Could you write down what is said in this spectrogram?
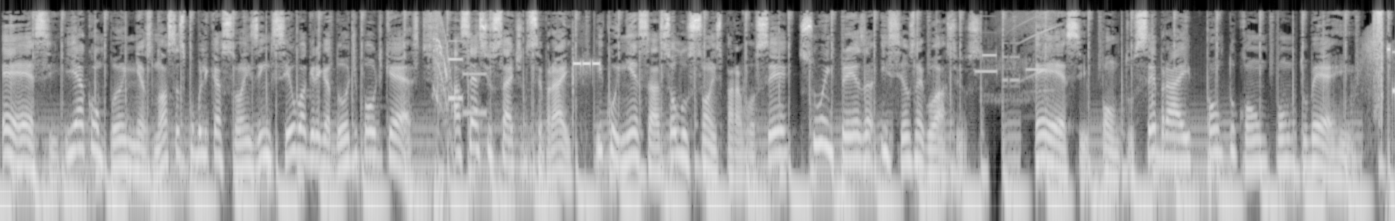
ES e acompanhe as nossas publicações em seu agregador de podcasts. Acesse o site do Sebrae e conheça as soluções para você, sua empresa e seus negócios. es.sebrae.com.br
